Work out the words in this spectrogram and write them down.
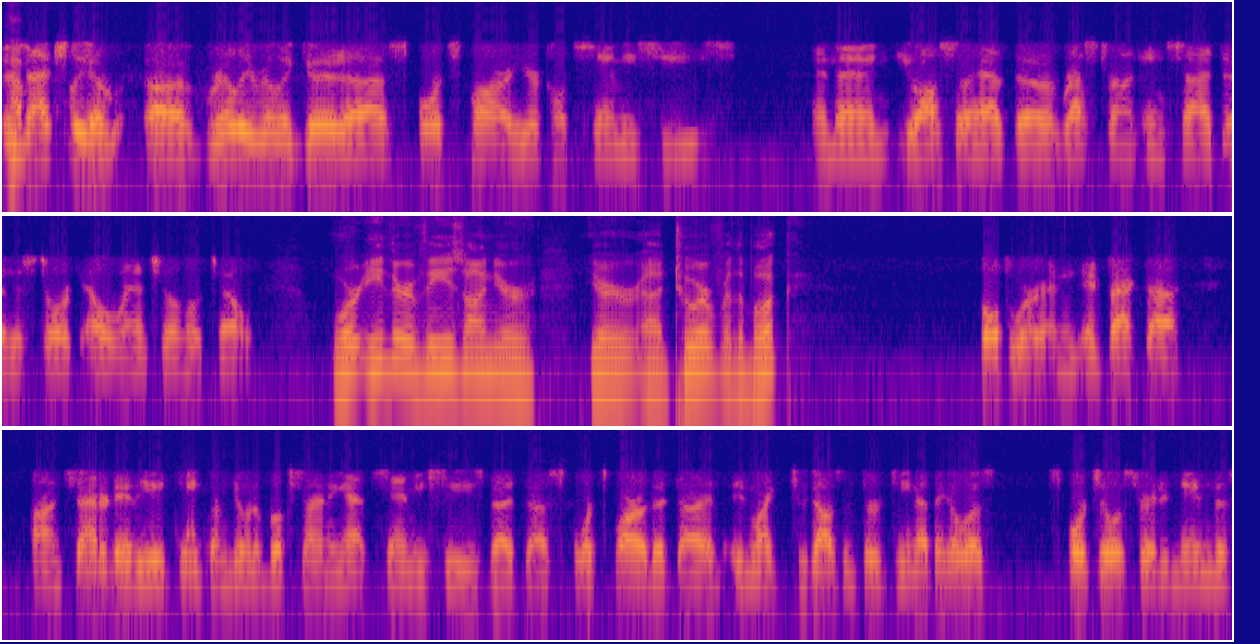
There's actually a, a really really good uh, sports bar here called Sammy C's, and then you also have the restaurant inside the historic El Rancho Hotel. Were either of these on your your uh, tour for the book? Both were, and in fact, uh, on Saturday the 18th, I'm doing a book signing at Sammy C's, that uh, sports bar that uh, in like 2013, I think it was. Sports Illustrated named this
